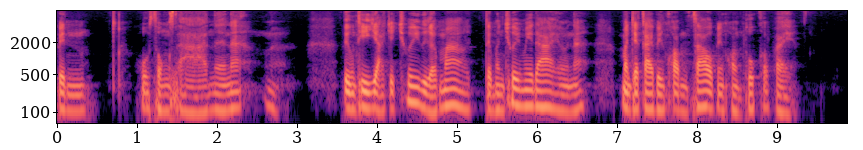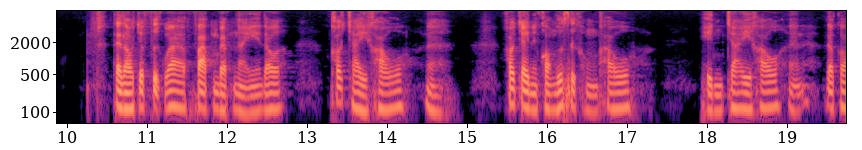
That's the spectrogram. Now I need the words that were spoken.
เป็นโอสงสารนะนะหรือบางทีอยากจะช่วยเหลือมาก แต่มันช่วยไม่ได้นะมันจะกลายเป็นความเศร้าเป็นความทุกข์เข้าไป แต่เราจะฝึกว่าฟังแบบไหนเราเข้าใจเขานะเข้าใจในความรู้สึกของเขา เห็นใจเขานะแล้วก็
